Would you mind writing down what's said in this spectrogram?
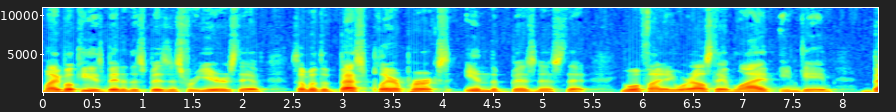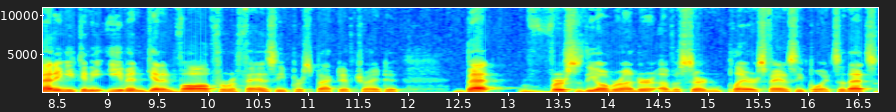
My bookie has been in this business for years. They have some of the best player perks in the business that you won't find anywhere else. They have live in-game betting. You can even get involved from a fantasy perspective, trying to bet versus the over/under of a certain player's fantasy points. So that's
